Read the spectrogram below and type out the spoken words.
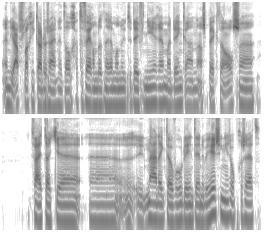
En die afslag, Ricardo zei het al, gaat te ver om dat helemaal nu te definiëren. Maar denk aan aspecten als het feit dat je nadenkt over hoe de interne beheersing is opgezet.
